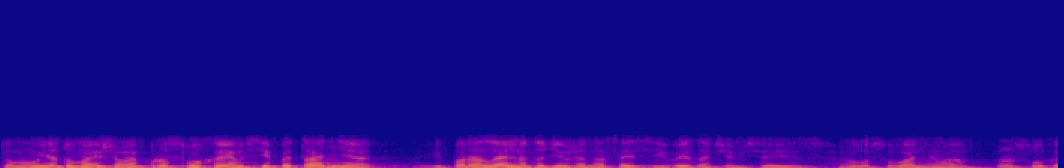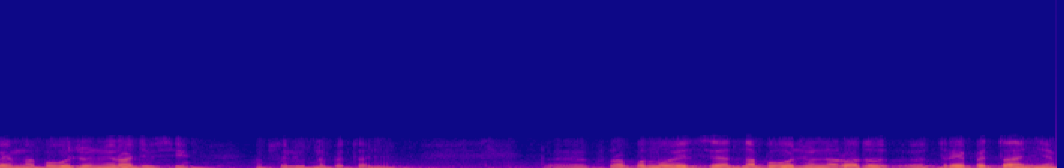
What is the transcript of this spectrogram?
Тому я думаю, що ми прослухаємо всі питання і паралельно тоді вже на сесії визначимося із голосуванням, а прослухаємо на погоджувальній раді всі абсолютно питання. Е, Пропонується на погоджувальну раду е, три питання.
